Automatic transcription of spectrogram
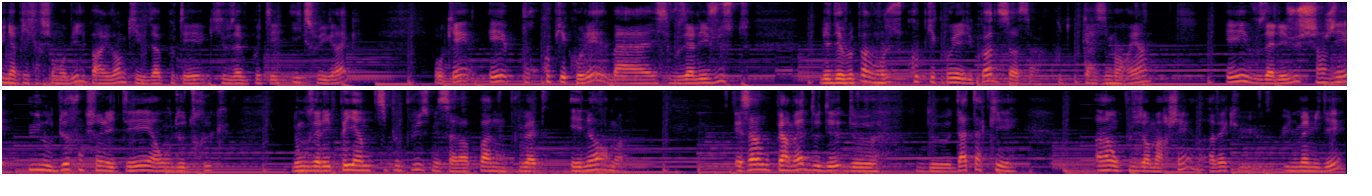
une application mobile par exemple qui vous a coûté, qui vous a coûté X ou Y. Ok Et pour copier-coller, bah, vous allez juste. Les développeurs vont juste copier-coller du code, ça, ça coûte quasiment rien. Et vous allez juste changer une ou deux fonctionnalités, un ou deux trucs. Donc vous allez payer un petit peu plus, mais ça va pas non plus être énorme. Et ça va vous permettre de, d'attaquer un ou plusieurs marchés avec une même idée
